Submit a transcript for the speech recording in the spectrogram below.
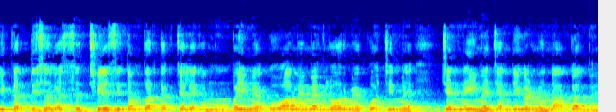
31 अगस्त से 6 सितंबर तक चलेगा। मुंबई में, गोवा में, मैंगलोर में, कोचिन में चेन्नई में, चंडीगढ़ में, नांगल में।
